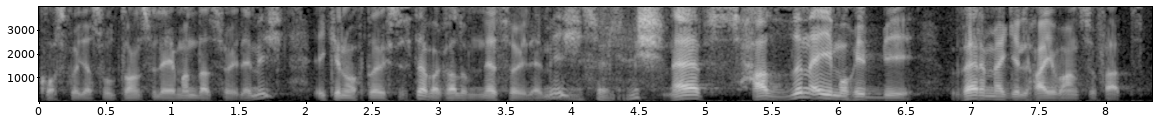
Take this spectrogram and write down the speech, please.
koskoca Sultan Süleyman da söylemiş. İki nokta üst üste bakalım ne söylemiş. Ne söylemiş? Nefs hazzın ey muhibbi vermegil hayvan sıfat.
